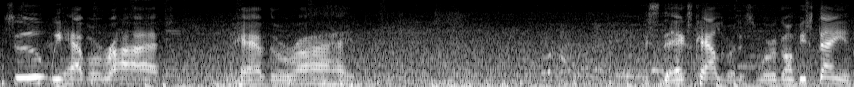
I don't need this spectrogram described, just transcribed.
Two, we have arrived. We have the ride. This is the Excalibur. This is where we're gonna be staying.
